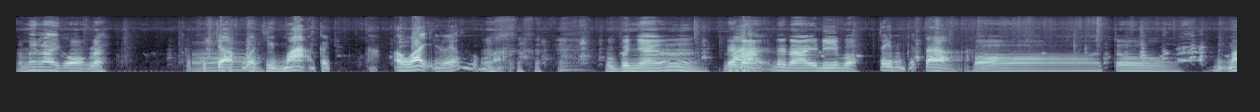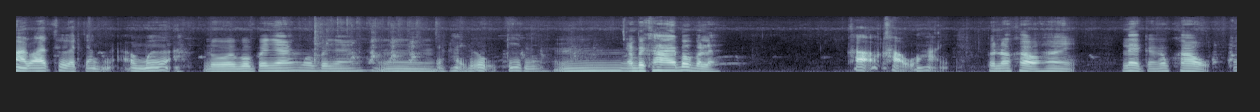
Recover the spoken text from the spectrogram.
น้ำไม้ไล่ก็ออกเลยก็จักว่าที่มาก็ เอาไว้แล้วลงมาบ่เป็นหยังได้ว่าได้ได้ได้ดีบ่เต็มกระตาบ่โตมาว่าเถื่อจังเอามือโดยบ่เป็นหยังบ่เป็นหยังอืมจะให้ลูกกินอืมเอาไปขายบ่บัดแหละข้าวเขาให้เพิ่นเอาข้าวให้แลกกันกับข้าวเอ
